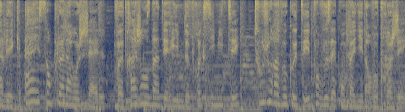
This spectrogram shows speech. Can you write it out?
avec AS Emploi La Rochelle, votre agence d'intérim de proximité, toujours à vos côtés pour vous accompagner dans vos projets.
